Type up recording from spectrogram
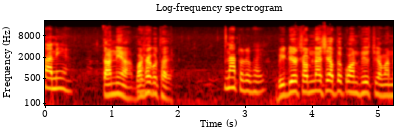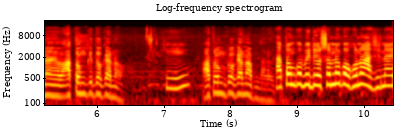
তানিয়া। তানিয়া বাসা কোথায়? নাটোরে ভাই। ভিডিওর সামনে এসে এত কনফিউজ মানে আতঙ্কিত কেন? কি? আতঙ্ক কেন আপনার? আতঙ্ক ভিডিওর সামনে কখনো আসি নাই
